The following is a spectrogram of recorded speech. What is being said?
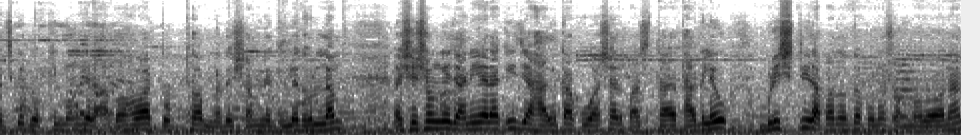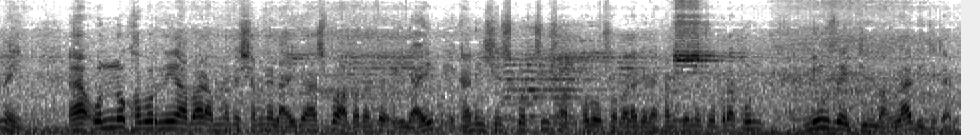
আজকে দক্ষিণবঙ্গের আবহাওয়ার তথ্য আপনাদের সামনে তুলে ধরলাম। সে সঙ্গে জানিয়ে রাখি যে হালকা কুয়াশার পাশ থাকলেও বৃষ্টির আপাতত কোনো সম্ভাবনা নেই। অন্য খবর নিয়ে আবার আপনাদের সামনে লাইভে আসব। আপাতত এই লাইভ এখানেই শেষ করছি। সব খবর সবার আগে দেখার জন্য চোখ রাখুন। নিউজ এইটিন বাংলা ডিজিটালে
